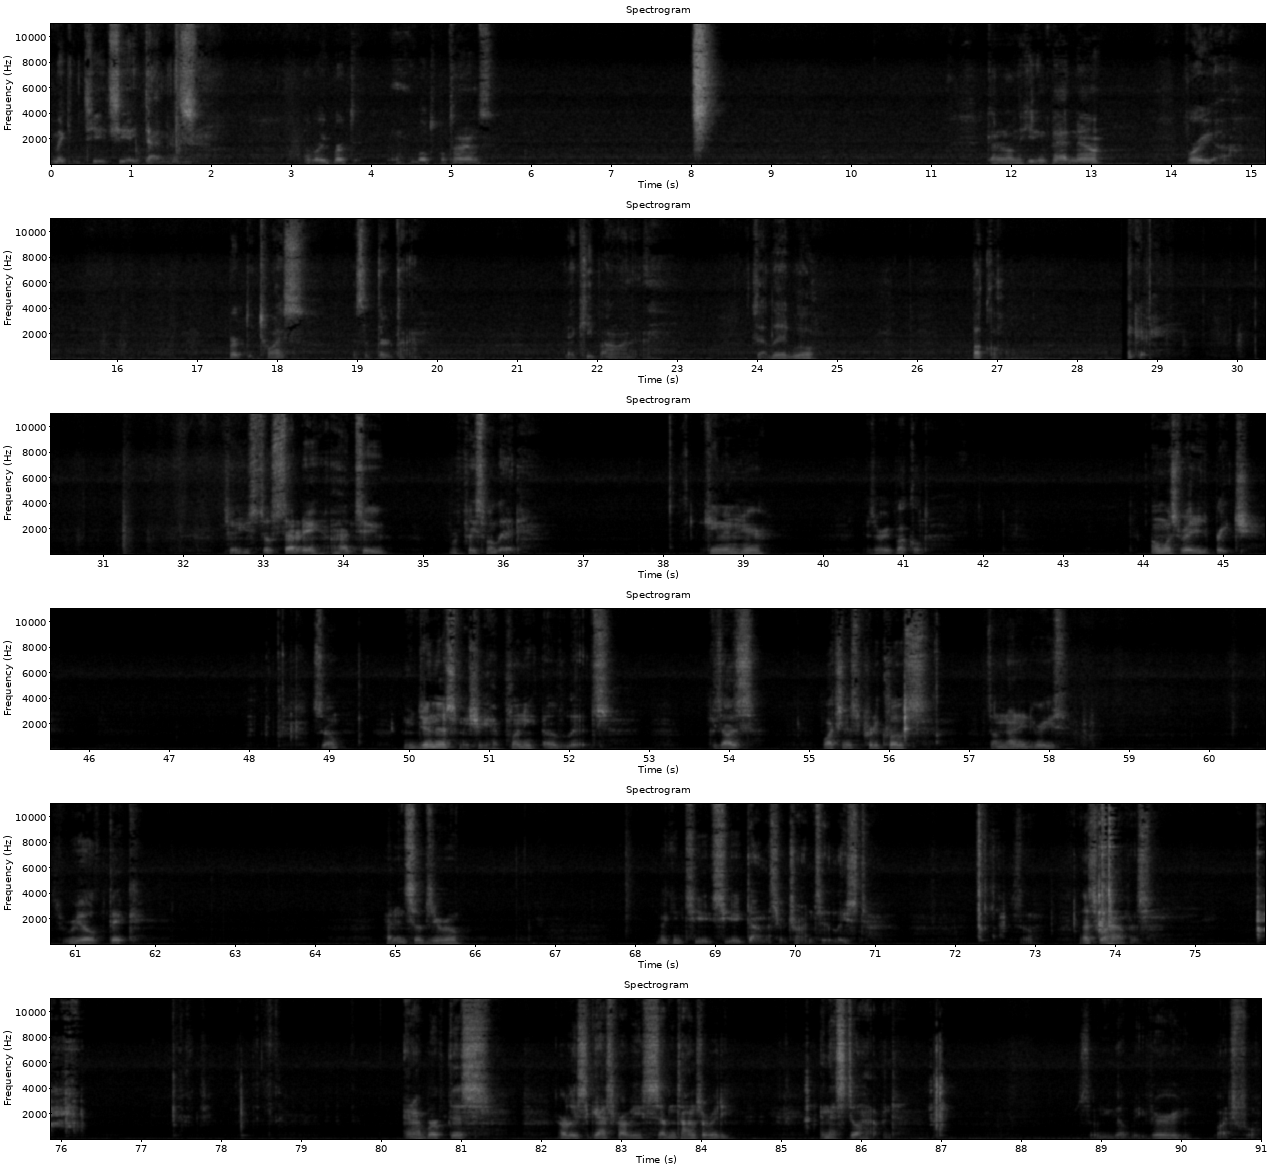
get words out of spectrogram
Making THCA diamonds. I've already burped it multiple times. Got it on the heating pad now. For uh, burped it twice. That's the third time. Gotta keep on it. So that lid will buckle. Okay. Today's still Saturday. I had to replace my lid. Came in here, it's already buckled. Almost ready to breach. So, when you're doing this, make sure you have plenty of lids. Because I was watching this pretty close. It's on 90 degrees. It's real thick. Had in Sub-Zero. Making THCA diamonds, or trying to at least. So, that's what happens. And I burped this, or released the gas probably seven times already. And that still happened. So you gotta be very watchful.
